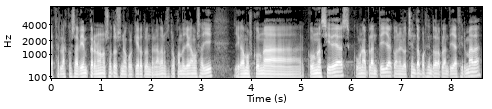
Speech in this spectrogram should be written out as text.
hacer las cosas bien, pero no nosotros, sino cualquier otro entrenador. Nosotros cuando llegamos allí llegamos con una con unas ideas, con una plantilla, con el 80% de la plantilla firmada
